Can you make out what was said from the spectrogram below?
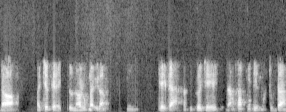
Đó và chưa kể, tôi nói lúc nãy đó ừ, kể cả các cái cơ chế giám sát nhất định của chúng ta,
